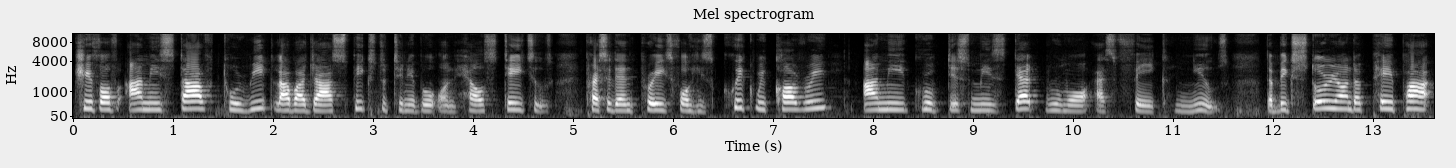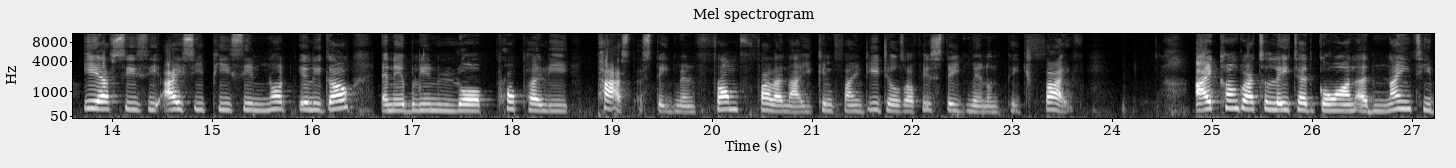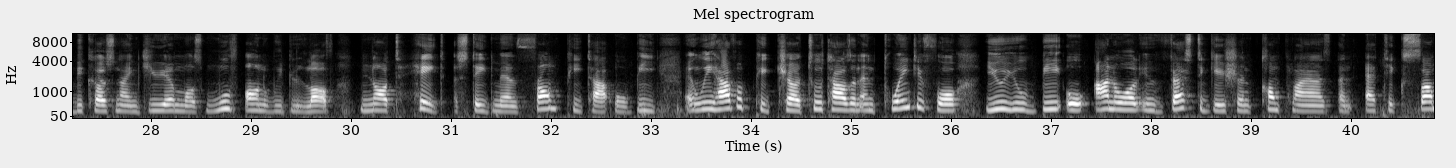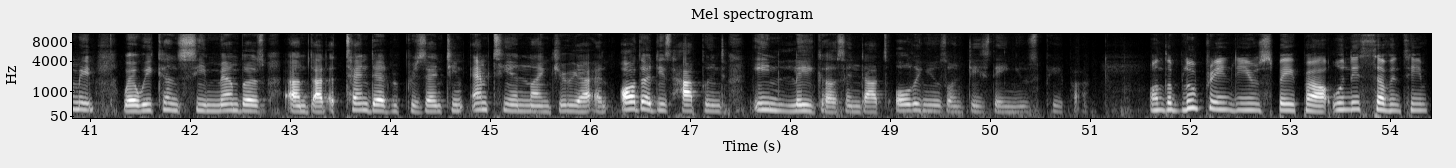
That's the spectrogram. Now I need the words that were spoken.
Chief of Army Staff Taoreed Lagbaja speaks to Tinubu on health status. President prays for his quick recovery Army group dismissed that rumor as fake news. The big story on the paper, EFCC, ICPC not illegal, enabling law properly passed a statement from Falana. You can find details of his statement on page 5. I congratulated Gowon at 90 because Nigeria must move on with love, not hate, a statement from Peter Obi. And we have a picture, 2024 UUBO Annual Investigation Compliance and Ethics Summit, where we can see members um, that attended representing MTN Nigeria and other this happened in Lagos. And that's all the news on this day newspaper. On the Blueprint newspaper, only 17%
